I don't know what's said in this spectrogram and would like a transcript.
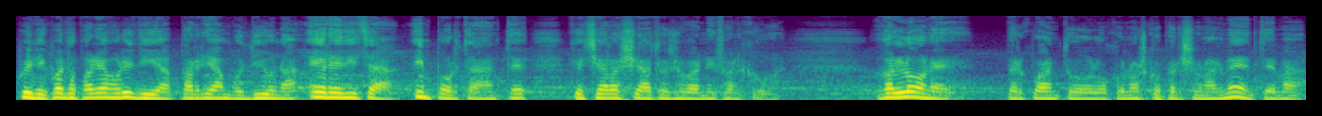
Quindi quando parliamo di DIA parliamo di una eredità importante che ci ha lasciato Giovanni Falcone. Vallone, per quanto lo conosco personalmente, ma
